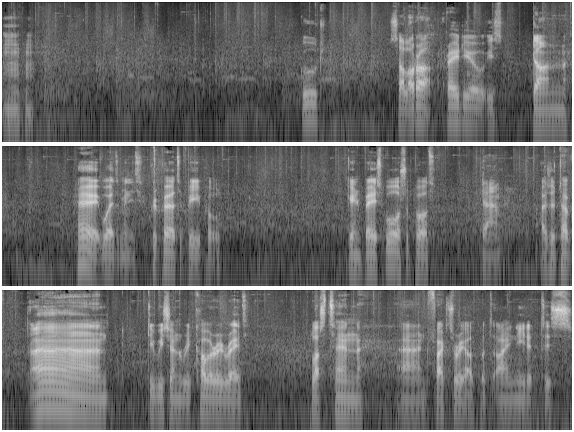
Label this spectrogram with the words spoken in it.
Mm -hmm. Good. Salora radio is done. Hey, wait a minute. Prepare the people. Gain base war support. Damn. I should have... And division recovery rate. Plus 10. And factory output. I needed this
